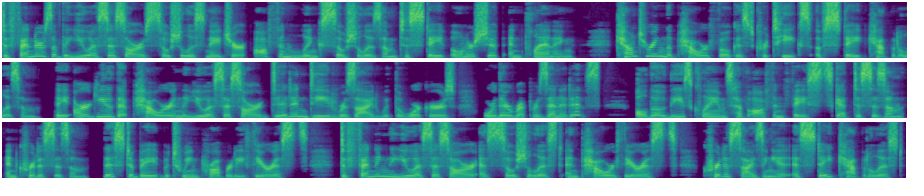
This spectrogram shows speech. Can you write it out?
defenders of the USSR's socialist nature often link socialism to state ownership and planning, countering the power focused critiques of state capitalism. They argue that power in the USSR did indeed reside with the workers or their representatives, although these claims have often faced skepticism and criticism. This debate between property theorists, defending the USSR as socialist, and power theorists, criticizing it as state capitalist,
